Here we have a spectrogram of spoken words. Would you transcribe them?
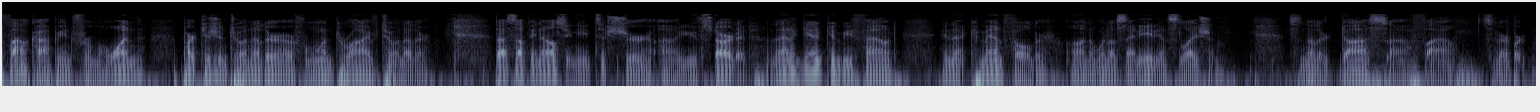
file copying from one partition to another or from one drive to another. That's something else you need to ensure uh, you've started. And that again can be found in that command folder on the Windows 98 installation. It's another DOS uh, file. It's very important.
